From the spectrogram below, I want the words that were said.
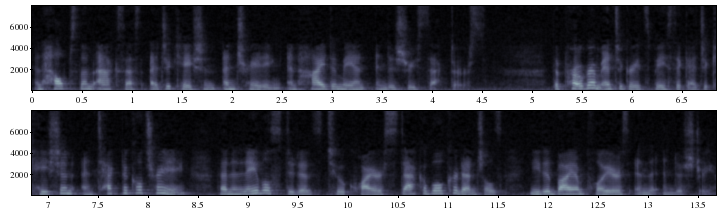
and helps them access education and training in high demand industry sectors. The program integrates basic education and technical training that enables students to acquire stackable credentials needed by employers in the industry.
